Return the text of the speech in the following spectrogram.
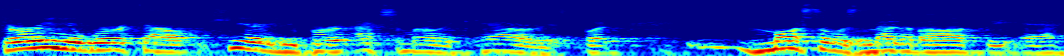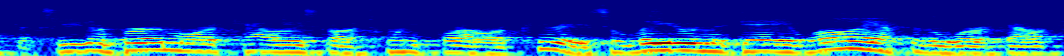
during your workout here, you burn X amount of calories, but muscle is metabolically active. So you're gonna burn more calories for a 24 hour period. So later in the day, long after the workout,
